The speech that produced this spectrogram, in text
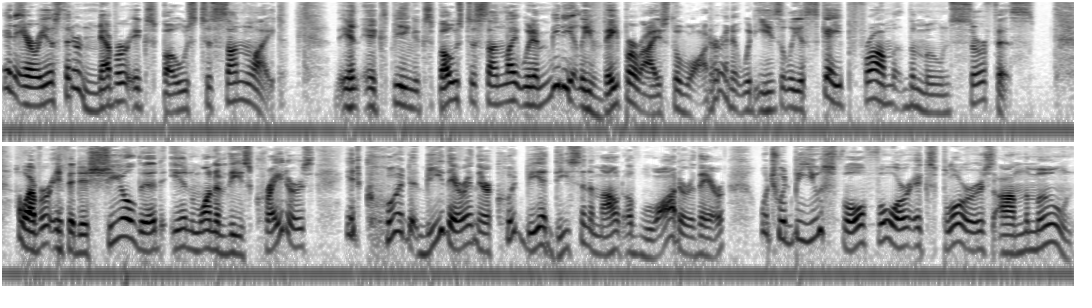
in areas that are never exposed to sunlight. In being exposed to sunlight would immediately vaporize the water and it would easily escape from the moon's surface. However, if it is shielded in one of these craters, it could be there and there could be a decent amount of water there, which would be useful for explorers on the moon.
